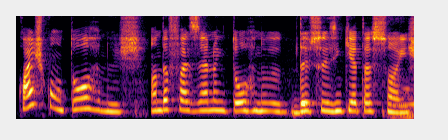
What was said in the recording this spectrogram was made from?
quais contornos anda fazendo em torno das suas inquietações?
